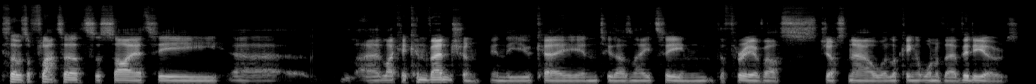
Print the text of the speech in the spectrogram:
so there was a flat Earth society, uh, uh, like a convention in the UK in 2018. The three of us just now were looking at one of their videos,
